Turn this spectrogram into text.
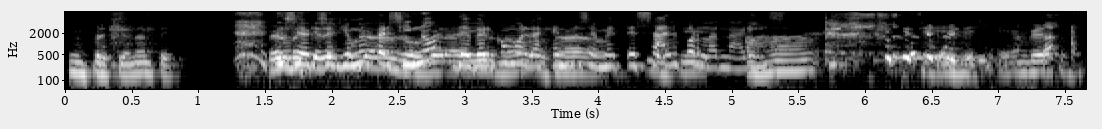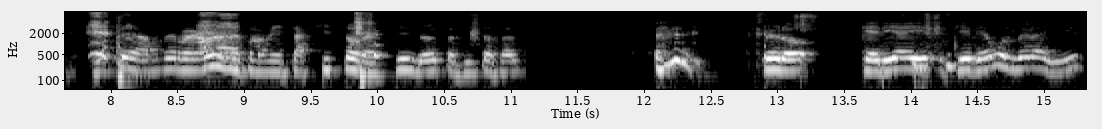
impresionante. Pero Dice me quedé Axel, yo me persino de ver ir, cómo ¿no? la O gente sea, se mete sal por la nariz. Ajá. Sí, dije, vete, vete, regálame para mi taquito de aquí, ¿no? Tantita sal. Pero quería ir, quería volver a ir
